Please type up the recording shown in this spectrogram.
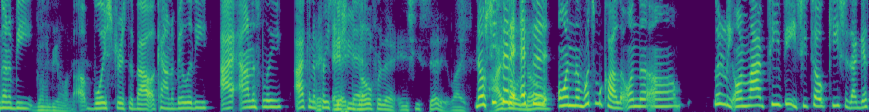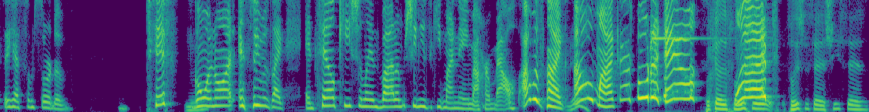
gonna be gonna be on it. uh, boisterous about accountability. I honestly, I can And- appreciate and she's that. known for that, and she said it like no, she I said it at the on the what you call it on the um literally on live TV. She told Keisha, I guess they had some sort of tiff Mhm. going on, and she was like, "And tell Keisha Lynn Bottom she needs to keep my name out her mouth." I was like, Yeah. "Oh my gosh, who the hell?" because Felicia, What? Felicia says she says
